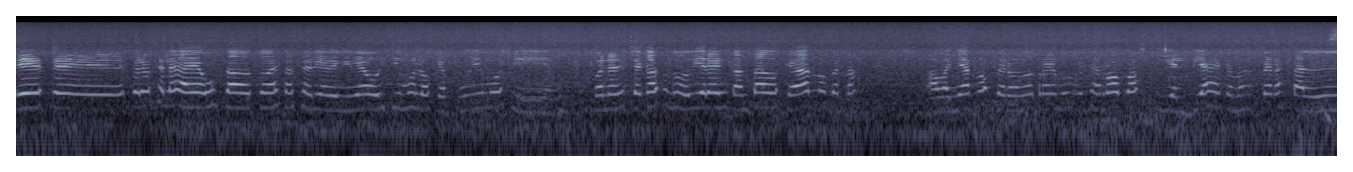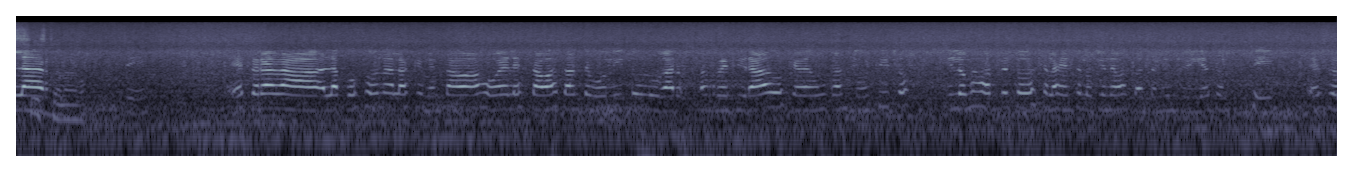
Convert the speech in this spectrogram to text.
Este, espero que les haya gustado toda esta serie de videos. Hicimos lo que pudimos y bueno, en este caso nos hubiera encantado quedarnos, ¿verdad? A bañarnos, pero no traemos mucha ropa y el viaje que nos espera está largo. Esta era la, la pozona, la que mentaba Joel, está bastante bonito, un lugar retirado, queda en un cantoncito y lo mejor de todo es que la gente lo tiene bastante limpio y eso, Sí. eso,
